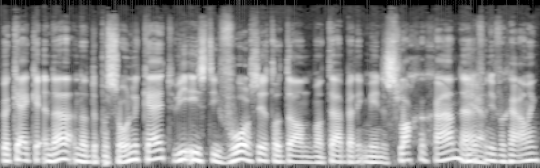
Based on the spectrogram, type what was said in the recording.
We kijken inderdaad naar de persoonlijkheid. Wie is die voorzitter dan? Want daar ben ik mee in de slag gegaan hè, van die vergadering.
